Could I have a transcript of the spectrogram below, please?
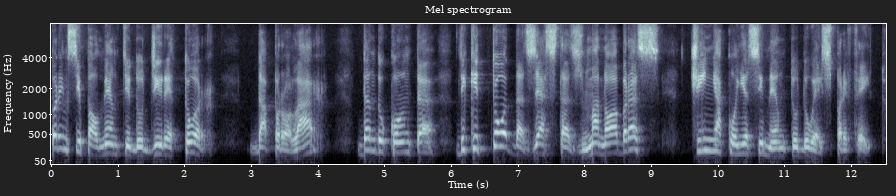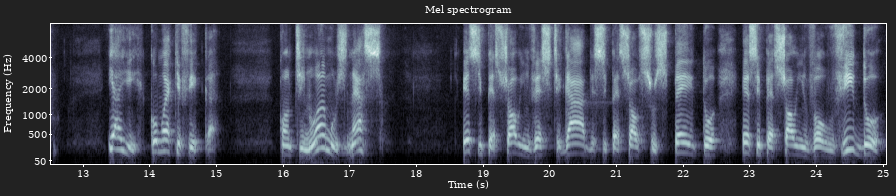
principalmente do diretor da Prolar, dando conta de que todas estas manobras tinha conhecimento do ex-prefeito. E aí, como é que fica? Continuamos nessa? Esse pessoal investigado, esse pessoal suspeito, esse pessoal envolvido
